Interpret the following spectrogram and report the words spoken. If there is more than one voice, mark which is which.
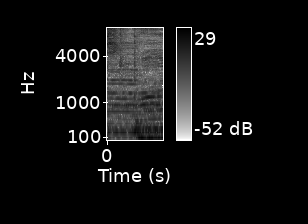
Speaker 1: just one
